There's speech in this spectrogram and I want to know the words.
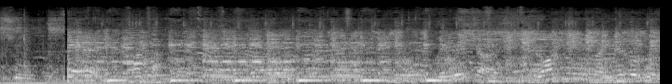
Super. Richard, walking in my neighborhood.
